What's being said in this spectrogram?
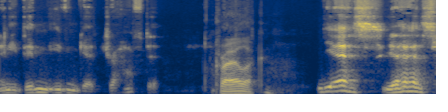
and he didn't even get drafted. Krylik. Yes, yes.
